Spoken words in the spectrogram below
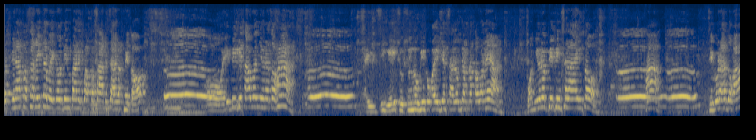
Ba't pinapasakitan mo? Ikaw din ba nagpapasakit sa anak nito? Oh, ibibitawan nyo na to ha. Ay, sige, susunugin ko kayo dyan sa loob ng katawan na yan. Huwag nyo nang pipinsalain to. Ha? Sigurado ka?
